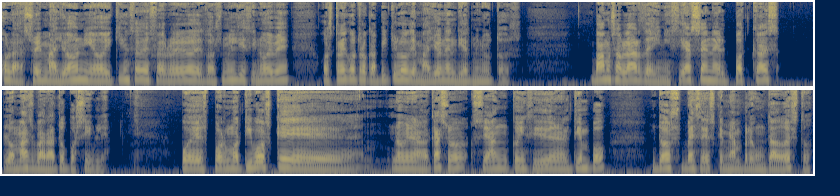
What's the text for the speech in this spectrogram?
Hola, soy Mayón y hoy 15 de febrero de 2019 os traigo otro capítulo de Mayón en 10 minutos. Vamos a hablar de iniciarse en el podcast lo más barato posible. Pues por motivos que no vienen al caso, se han coincidido en el tiempo dos veces que me han preguntado esto.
